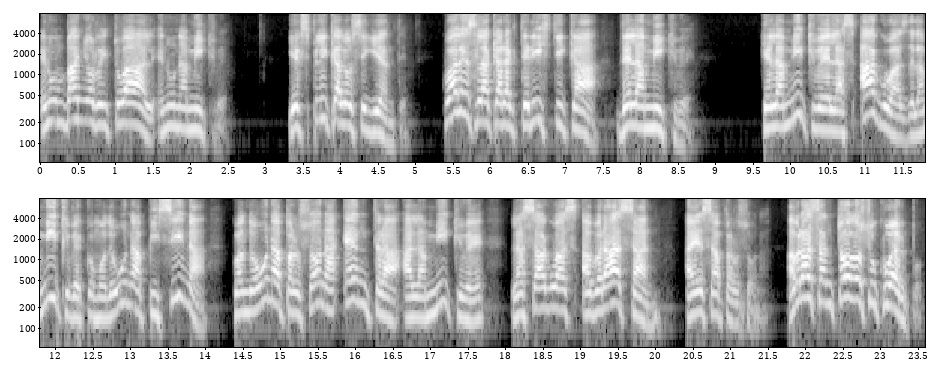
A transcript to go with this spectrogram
en un baño ritual, en una mikve? Y explica lo siguiente. ¿Cuál es la característica de la mikve? Que la mikve, las aguas de la mikve, como de una piscina, cuando una persona entra a la mikve, las aguas abrazan a esa persona, abrazan todo su cuerpo.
